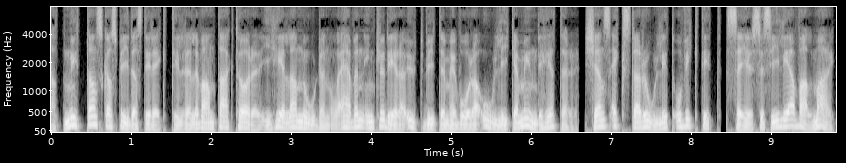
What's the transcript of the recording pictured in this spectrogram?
Att nyttan ska spridas direkt till relevanta aktörer i hela Norden och även inkludera utbyte med våra olika myndigheter känns extra roligt och viktigt, säger Cecilia Wallmark,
